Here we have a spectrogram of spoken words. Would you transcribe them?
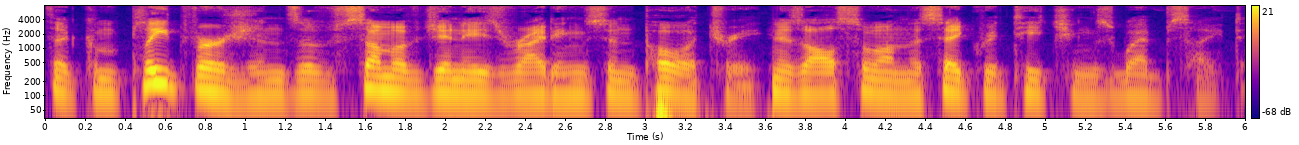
the complete versions of some of Ginny's writings and poetry is also on the Sacred Teachings website.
